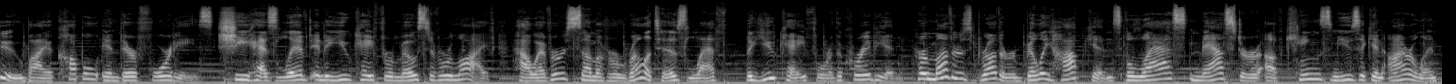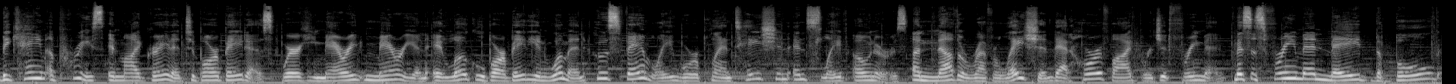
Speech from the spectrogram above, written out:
II by a couple in their 40s. She has lived in the UK for most of her life. However, some of her relatives left the UK for the Caribbean. Her mother's brother, Billy Hopkins, the last master of King's music in Ireland, became a priest and migrated to Barbados, where he married Marion, a local Barbadian woman whose family were plantation and slave owners. Another revelation that horrified Bridget Freeman. Mrs. Freeman made the bold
